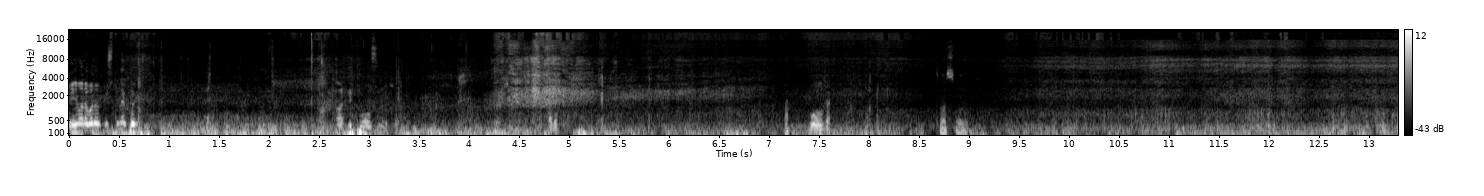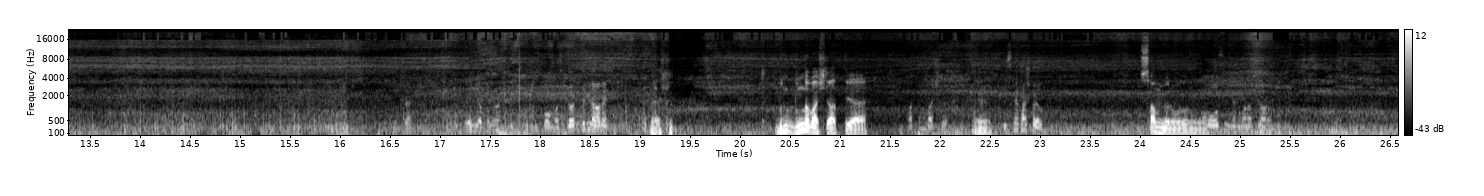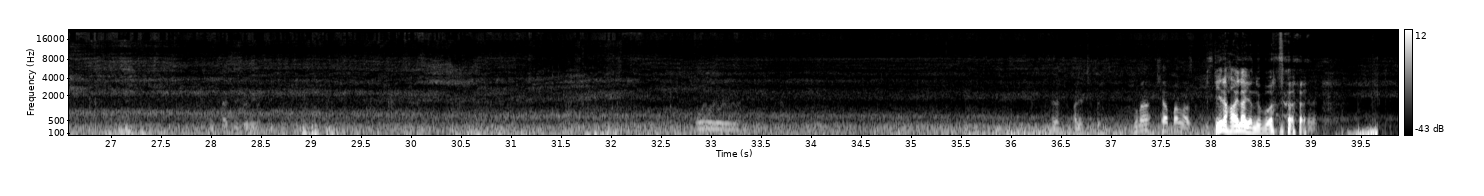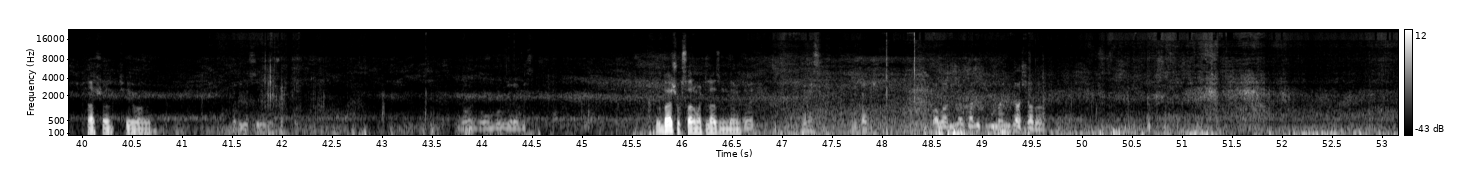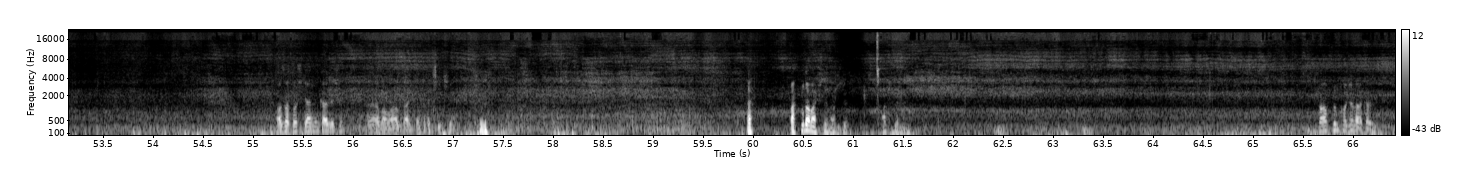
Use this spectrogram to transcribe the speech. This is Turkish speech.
Benim arabanın üstüne koy. Artık bu olsun lütfen. Hadi. Olacak. Nasıl oldu? Güzel. Olmaz. Dörtte bir Ahmet. Bunu, bunu da başlığı attı ya. Attın mı başlığı? Evet. Üstüne taş koyalım. Sanmıyorum olur mu Ama ya? olsun benim arası. Oy oy oy. oy. Evet, Ali çıktı. Buna şey yapman lazım. Biri hala yanıyor bu arada. Evet. ha şu an şey var. Hadi göstereyim. Daha çok sarmak lazım demek. Deniz, kardeşim. Valla güzel buradan gidiyor aşağıdan. Azat hoş geldin kardeşim. Merhaba. Gel çekeyim. Bak bu da başlıyor başlıyor. Başlıyor. Samsun koca da kardeşim.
